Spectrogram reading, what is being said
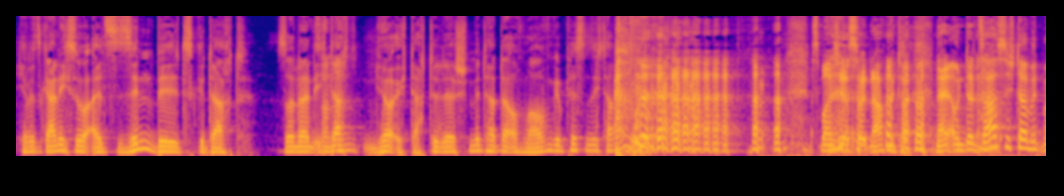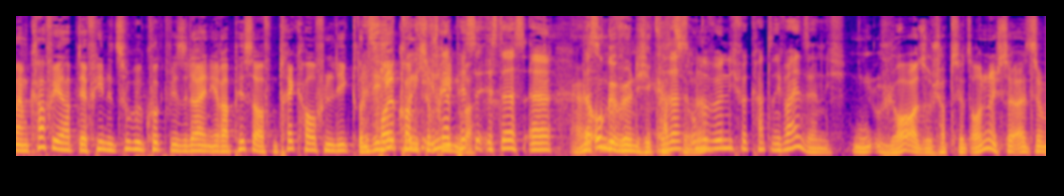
Ich habe jetzt gar nicht so als Sinnbild gedacht, sondern ich Sondern? dachte, ja, ich dachte, der Schmidt hat da auf den Haufen gepissen, sich da reingelegt. Das mache ich erst heute Nachmittag. Nein, und dann saß ich da mit meinem Kaffee, hab der Fine zugeguckt, wie sie da in ihrer Pisse auf dem Dreckhaufen liegt und Sie liegt vollkommen wirklich in der zufrieden war. Pisse. Ist das, äh, Eine ungewöhnliche Ist das Katze, ne? ungewöhnlich für Katzen? Ich weiß ja nicht. Ja, also ich hab's jetzt auch nicht. so- Also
